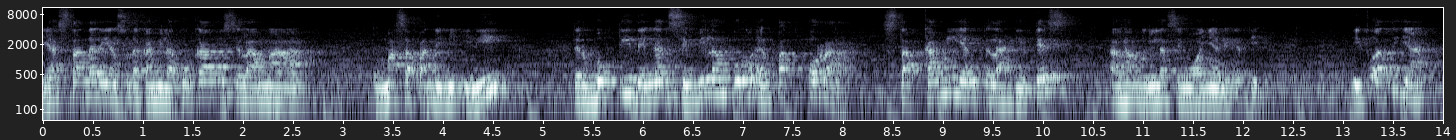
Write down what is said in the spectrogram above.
Ya, standar yang sudah kami lakukan selama masa pandemi ini terbukti dengan 94 orang staf kami yang telah dites alhamdulillah semuanya negatif. Itu artinya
